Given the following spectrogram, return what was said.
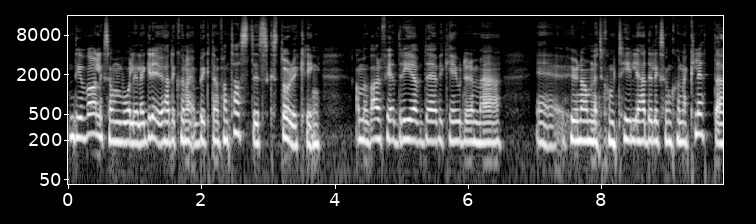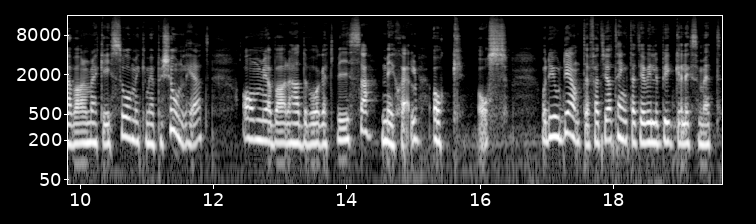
det var liksom vår lilla grej. Jag hade kunnat byggt en fantastisk story kring ja, men varför jag drev det, vilka jag gjorde det med, eh, hur namnet kom till. Jag hade liksom kunnat klätt det här varumärket i så mycket mer personlighet om jag bara hade vågat visa mig själv och oss. Och det gjorde jag inte för att jag tänkte att jag ville bygga liksom ett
